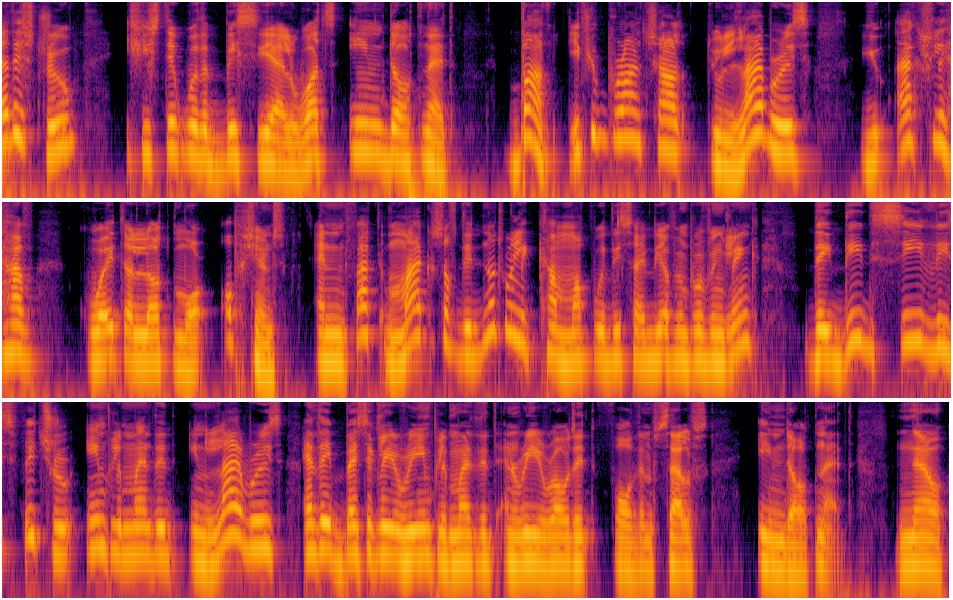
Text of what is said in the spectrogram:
that is true if you stick with the BCL, what's in .NET. But if you branch out to libraries, you actually have quite a lot more options. And in fact, Microsoft did not really come up with this idea of improving LINQ. They did see this feature implemented in libraries and they basically re-implemented and rewrote it for themselves in .NET. Now,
